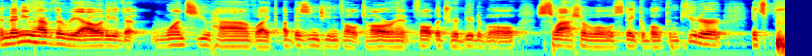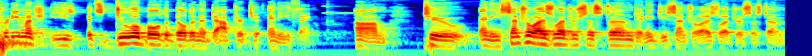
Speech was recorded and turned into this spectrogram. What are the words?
And then you have the reality that once you have like a Byzantine fault tolerant, fault attributable, slashable, stakeable computer, it's pretty much easy, it's doable to build an adapter to anything. Um, to any centralized ledger system, to any decentralized ledger system.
